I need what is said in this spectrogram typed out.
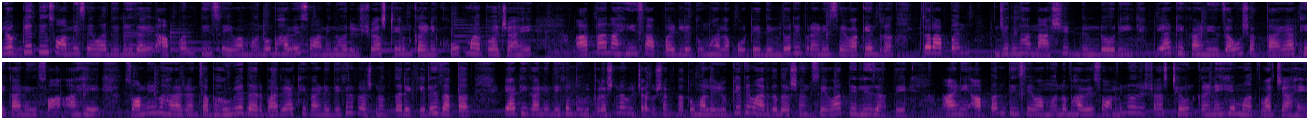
योग्य ती स्वामी सेवा दिली जाईल. आपण ती सेवा मनोभावे स्वामींवर विश्वास ठेवून करणे खूप महत्त्वाचे आहे. आता नाही सापडले तुम्हाला कोठे दिंडोरी प्राणी सेवा केंद्र तर आपण जिल्हा नाशिक दिंडोरी या ठिकाणी जाऊ शकता. या ठिकाणी स्वा आहे. स्वामी महाराजांचा भव्य दरबार. या ठिकाणी देखील प्रश्नोत्तरे केले जातात. या ठिकाणी देखील तुम्ही प्रश्न विचारू शकता. तुम्हाला योग्य ते मार्गदर्शन सेवा दिली जाते आणि आपण ती सेवा मनोभावे स्वामींवर विश्वास ठेवून करणे हे महत्त्वाचे आहे.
